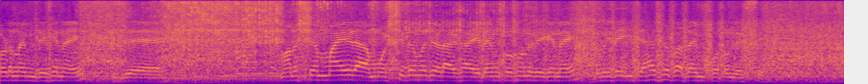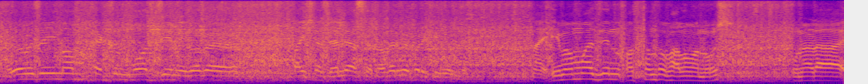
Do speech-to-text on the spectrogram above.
ঘটনা আমি দেখি নাই যে মানুষের মায়েরা মসজিদের মাঝে রাখা এটা আমি কখনো দেখি নাই। তবে এটা ইতিহাসের পাতা আমি প্রথম দেখছি। এভাবে যে ইমাম একজন মসজিদ এভাবে পয়সা জেলে আছে তাদের ব্যাপারে কি বলবেন? না ইমাম মুয়াজ্জিন অত্যন্ত ভালো মানুষ। ওনারা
